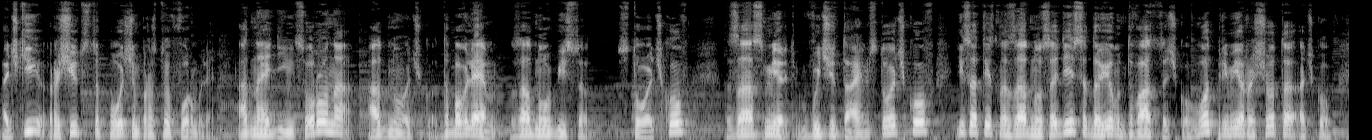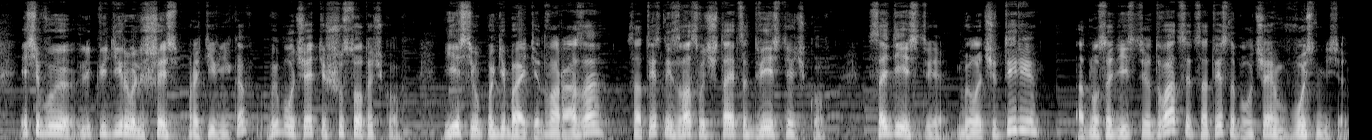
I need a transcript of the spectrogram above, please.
Очки рассчитываются по очень простой формуле. Одна единица урона, одно очко. Добавляем за одно убийство 100 очков, за смерть вычитаем 100 очков и соответственно за одно содействие даем 20 очков. Вот пример расчета очков. Если вы ликвидировали 6 противников, вы получаете 600 очков. Если вы погибаете два раза, соответственно из вас вычитается 200 очков. Содействие было 4, одно содействие 20, соответственно получаем 80.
